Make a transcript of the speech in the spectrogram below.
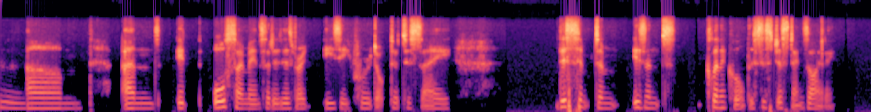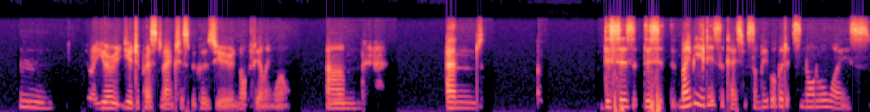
Mm. Um, and it also means that it is very easy for a doctor to say, this symptom isn't clinical, this is just anxiety. Mm. You're, you're depressed and anxious because you're not feeling well. Um, mm and this is this is maybe it is the case for some people, but it's not always.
